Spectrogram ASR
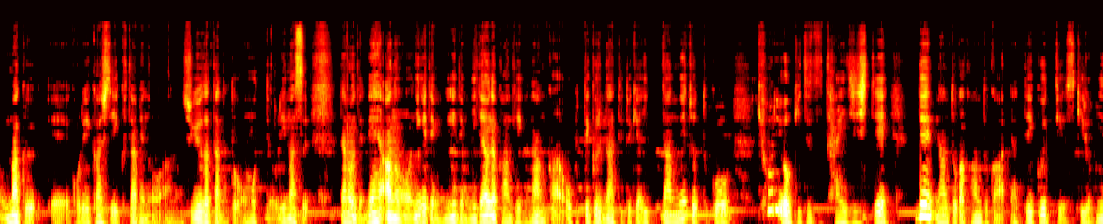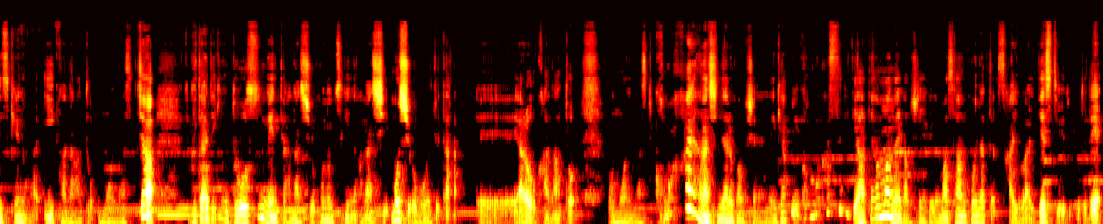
うまく、えー、これ活かしていくための、あの、修行だったんだと思っております。なのでね、あの、逃げても逃げても似たような関係がなんか送ってくるなっていう時は、一旦ね、ちょっとこう、距離を置きつつ対峙して、で、なんとかかんとかやっていくっていうスキルを身につけるのがいいかなと思います。じゃあ、具体的にどうすんねんって話をこの次の話、もし覚えてたら、えー、やろうかなと思います。細かい話になるかもしれないね。逆に細かすぎて当てはまらないかもしれないけど、まあ参考になったら幸いですということで、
